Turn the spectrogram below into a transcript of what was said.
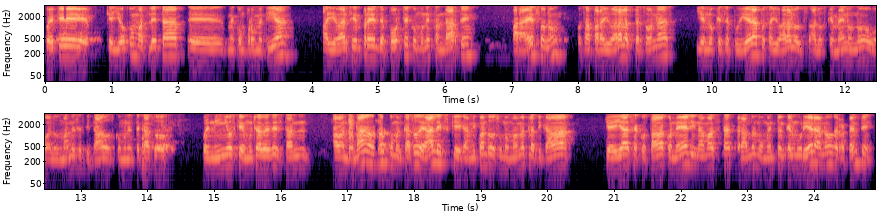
fue que, que yo como atleta eh, me comprometía a llevar siempre el deporte como un estandarte para esto, ¿no? O sea, para ayudar a las personas y en lo que se pudiera, pues ayudar a los, a los que menos, ¿no? O a los más necesitados, como en este caso, pues niños que muchas veces están abandonados, ¿no? Como el caso de Alex, que a mí cuando su mamá me platicaba que ella se acostaba con él y nada más estaba esperando el momento en que él muriera, ¿no? De repente.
